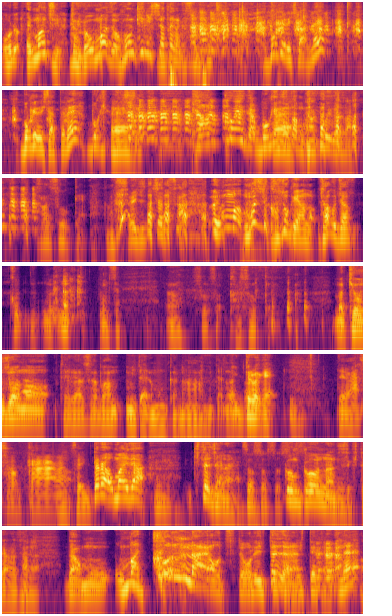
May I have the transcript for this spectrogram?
俺、え、マジなん。か、思わず本気にしちゃったなん。か、ボケできたね。ボケできちゃってね。ボケできちゃった。かっこいいから、ボケ方もかっこいいからさ、科捜研。言っちゃってさ、え、ま、マジで科捜研やんの？サブじゃ、こ、なって、さ、うん、そうそう、科捜研。まあ、教場のテレ朝版みたいなもんかな、みたいな言ってるわけ。で、あ、そうか、って言ったら、お前が来たじゃない。そうそうそう。コンコンなんて来たらさ、だからもう、お前来んなよつって俺言ったじゃない。言ってた。ね？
